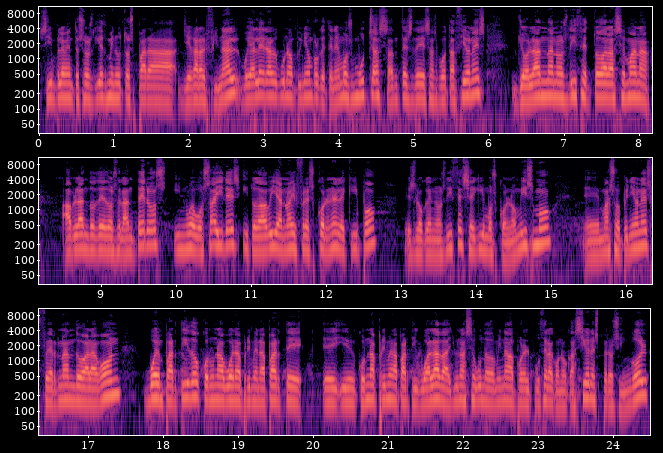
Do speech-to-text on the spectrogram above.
simplemente esos 10 minutos para llegar al final. Voy a leer alguna opinión porque tenemos muchas antes de esas votaciones. Yolanda nos dice toda la semana hablando de dos delanteros y nuevos aires y todavía no hay frescor en el equipo, es lo que nos dice, seguimos con lo mismo. Eh, más opiniones, Fernando Aragón, buen partido con una buena primera parte, eh, con una primera parte igualada y una segunda dominada por el Pucela con ocasiones, pero sin gol.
